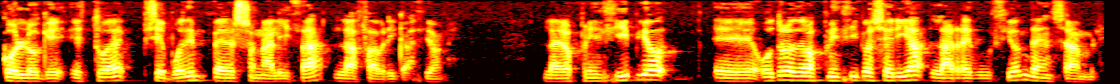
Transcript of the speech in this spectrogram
con lo que esto es, se pueden personalizar las fabricaciones. los principios eh, otro de los principios sería la reducción de ensamble.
